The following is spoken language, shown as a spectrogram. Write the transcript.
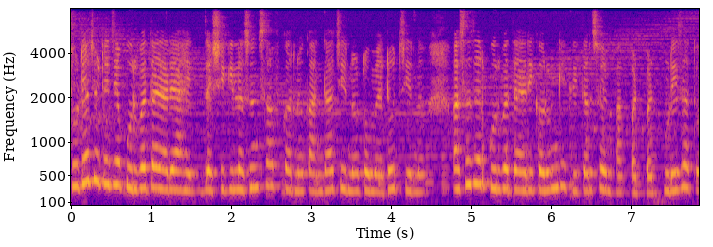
छोट्या छोट्या ज्या पूर्वतयाऱ्या आहेत जसे की लसूण साफ करणं कांदा चिरणं टोमॅटो चिरणं असं जर पूर्वतयारी करून घेतली तर स्वयंपाक पटपट पुढे जातो.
